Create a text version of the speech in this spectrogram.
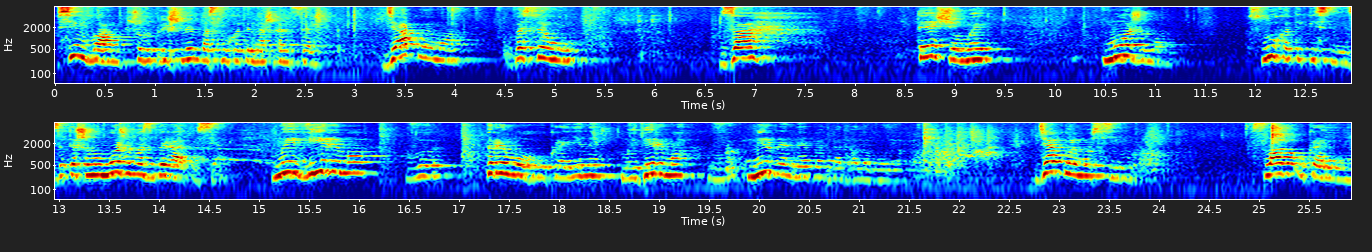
всім вам, що ви прийшли послухати наш концерт. Дякуємо ВСУ за те, що ми можемо слухати пісні, за те, що ми можемо збиратися. Ми віримо в перемогу України, ми віримо в мирне небо над головою. Дякуємо всім. Слава Україні!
